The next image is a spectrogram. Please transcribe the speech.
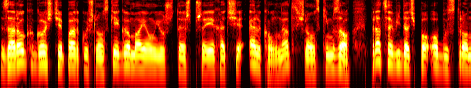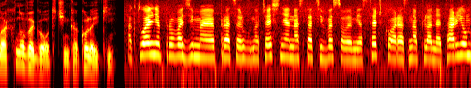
Za rok goście Parku Śląskiego mają już też przejechać się Elką nad Śląskim Zoo. Prace widać po obu stronach nowego odcinka kolejki. Aktualnie prowadzimy pracę równocześnie na stacji Wesołe Miasteczko oraz na planetarium.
